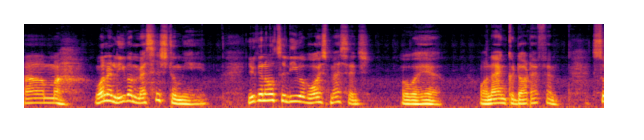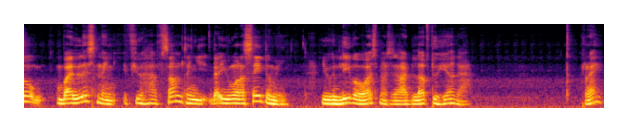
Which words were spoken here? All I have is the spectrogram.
um want to leave a message to me, you can also leave a voice message over here on anchor.fm. So by listening, if you have something that you want to say to me, you can leave a voice message. I'd love to hear that right?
